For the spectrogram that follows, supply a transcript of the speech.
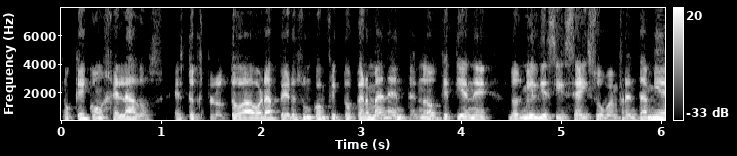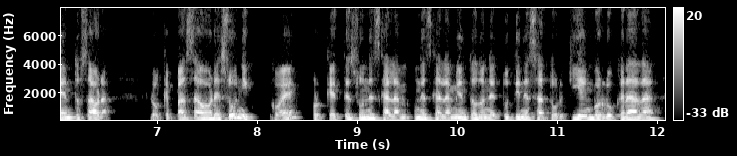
¿ok? Congelados. Esto explotó ahora, pero es un conflicto permanente, ¿no? Que tiene 2016 hubo enfrentamientos. Ahora, lo que pasa ahora es único, ¿eh? Porque este es un, un escalamiento donde tú tienes a Turquía involucrada,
